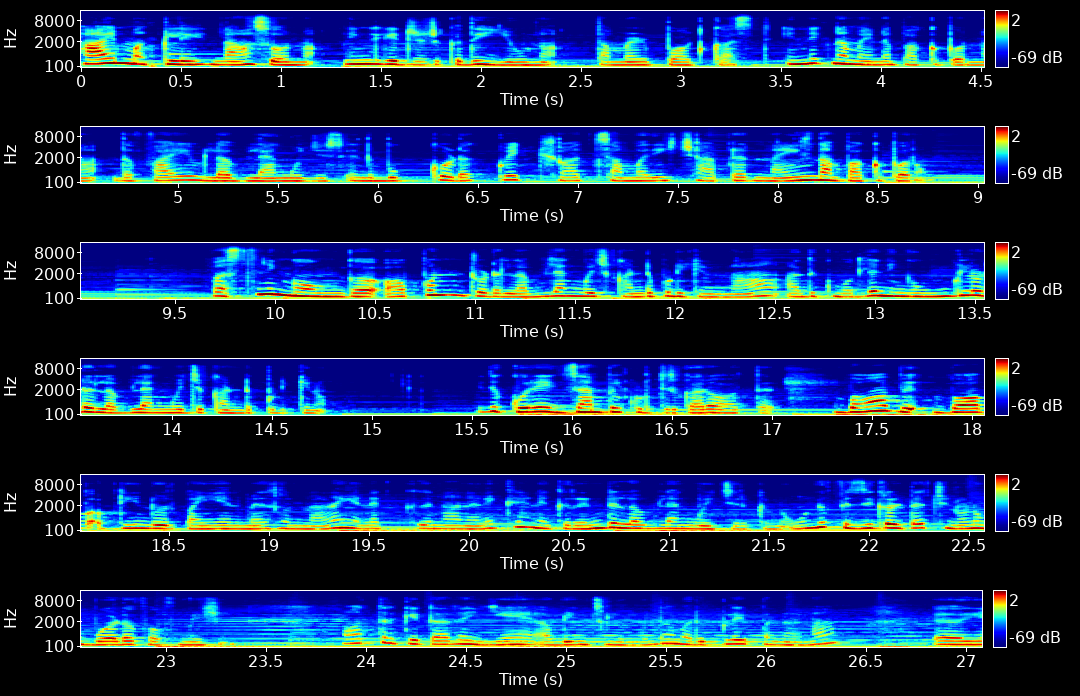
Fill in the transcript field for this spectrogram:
Hi மக்களே நான் சோனா. நீங்கள் கேட்டுருக்குது இருக்கிறது யூனா தமிழ் பாட்காஸ்ட் இன்றைக்கி நம்ம என்ன பார்க்க போகிறோம்னா த ஃபைவ் லவ் லாங்குவேஜஸ் இந்த புக்கோட quick short summary chapter nine தான் பார்க்க போகிறோம் ஃபஸ்ட்டு நீங்கள் உங்கள் ஆப்போனண்ட்டோட லவ் லாங்குவேஜ் கண்டுபிடிக்கணும்னா அதுக்கு முதல்ல நீங்கள் உங்களோட லவ் லாங்குவேஜை கண்டுபிடிக்கணும். இதுக்கு ஒரு எக்ஸாம்பிள் கொடுத்துருக்காரு ஆத்தர் பாப் பாப் அப்படின்ற ஒரு பையன் இந்த மாதிரி சொன்னான்னா எனக்கு நான் நினைக்கிறேன் எனக்கு ரெண்டு லவ் லாங்குவேஜ் இருக்குன்னு. ஒன்று ஃபிசிக்கல் டச் இன்னொன்று வேர்ட் ஆஃப் அஃபர்மேஷன் ஆத்தர் கேட்டார் ஏன்? அப்படின்னு சொல்லும்போது அவன் ரிப்ளை பண்ணான்னா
